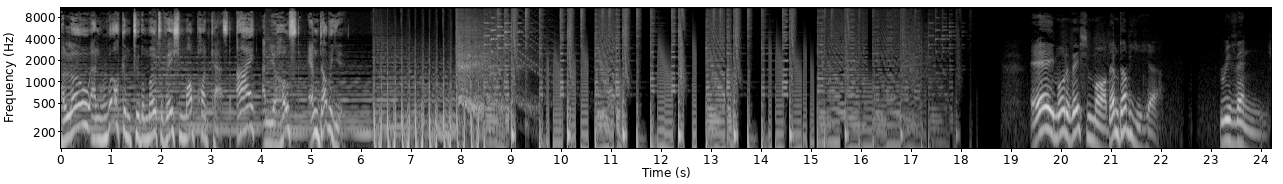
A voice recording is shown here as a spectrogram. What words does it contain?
Hello and welcome to the Motivation Mob podcast. I am your host, MW. Hey, Motivation Mob, MW here. Revenge.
